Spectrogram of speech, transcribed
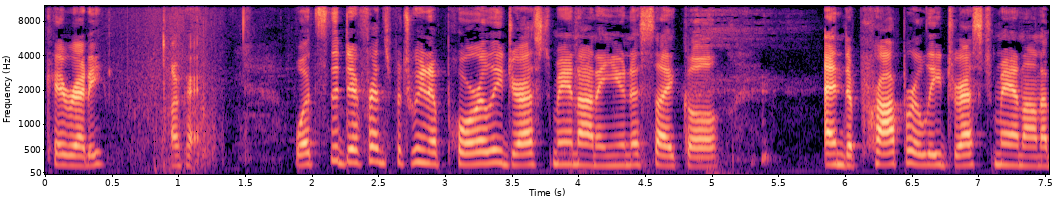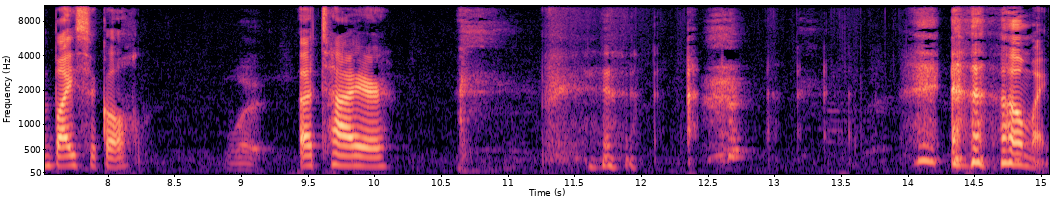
Okay, ready? Okay. What's the difference between a poorly dressed man on a unicycle and a properly dressed man on a bicycle? What? A tire. oh my.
